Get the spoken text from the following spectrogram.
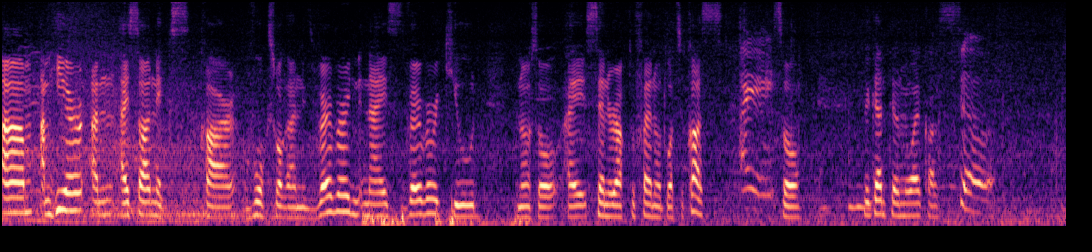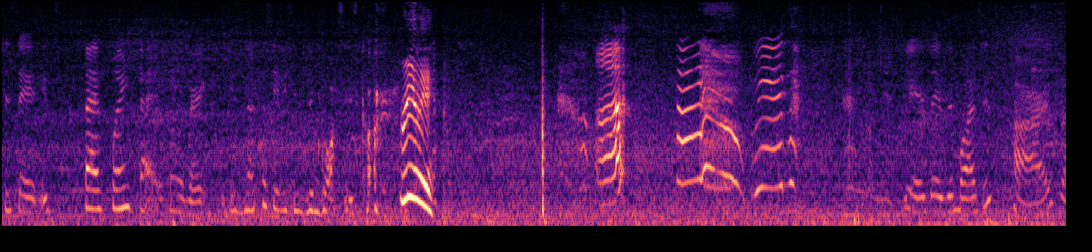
um, I'm here and I saw next car, Volkswagen. It's very very nice, very very cute. You know, so I sent Rock to find out what's it costs. Alright. So you can't tell me why it costs. So she said it's five point five. However, it is not to say this is the boss's car. Really? Ah, Wait. Yes, it's the boss's car. So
